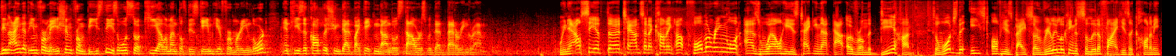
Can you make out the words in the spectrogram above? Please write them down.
denying that information from Beastie is also a key element of this game here for Marine Lord, and he's accomplishing that by taking down those towers with that battering ram. We now see a third town center coming up for Marine Lord as well. He is taking that out over on the deer hunt towards the east of his base. So really looking to solidify his economy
